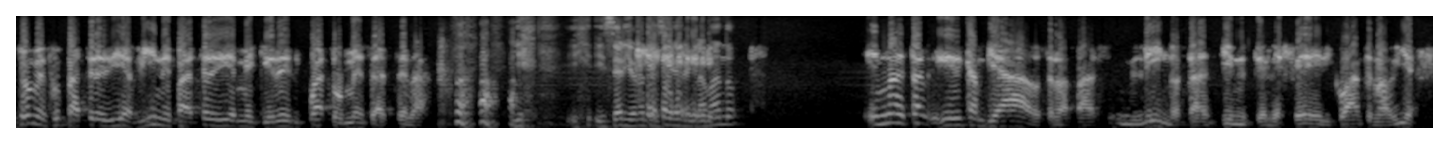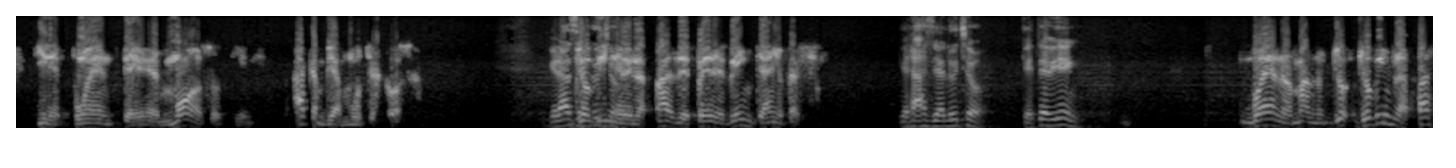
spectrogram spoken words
Yo me fui para tres días, vine para tres días, me quedé cuatro meses la... ¿Y, y, y Sergio no te sigue reclamando? Y no está y cambiado se la paz. Lindo está, tiene teleférico, antes no había, tiene puente, hermoso tiene. Ha cambiado muchas cosas. Gracias, Yo Lucho. vine de La Paz después de 20 años casi. Gracias, Lucho. Que estés bien. Bueno, hermano, yo yo vine a La Paz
